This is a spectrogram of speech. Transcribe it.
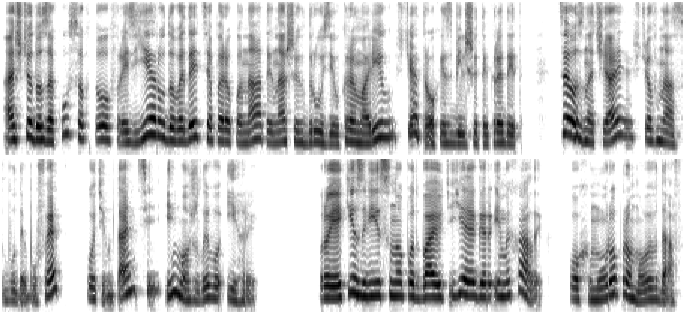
А щодо закусок, то фрезьєру доведеться переконати наших друзів кремарів ще трохи збільшити кредит. Це означає, що в нас буде буфет, потім танці і, можливо, ігри. Про які, звісно, подбають Єгер і Михалик, похмуро промовив Дав.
